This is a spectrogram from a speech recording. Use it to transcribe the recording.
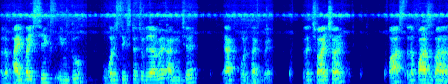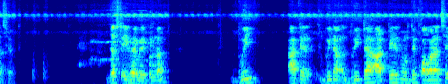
তাহলে ফাইভ বাই সিক্স ইন্টু উপরে সিক্সটা চলে যাবে আর নিচে এক পড়ে থাকবে। তাহলে ছয় ছয়, পাঁচ। তাহলে পাঁচ বার আছে। জাস্ট এইভাবে বের করলাম। দুই আটের, দুই না, দুইটা আটের মধ্যে কবার আছে।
